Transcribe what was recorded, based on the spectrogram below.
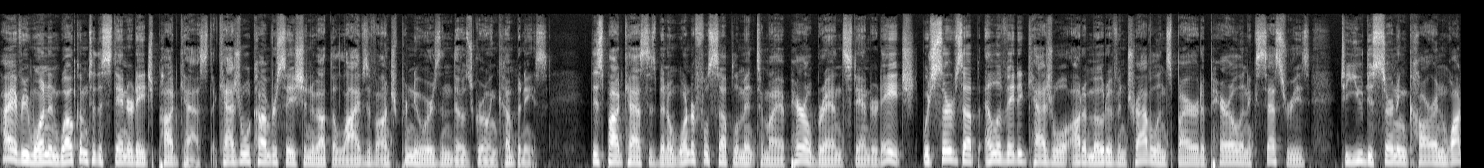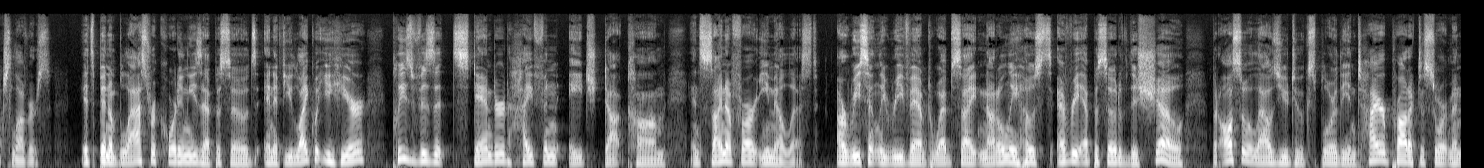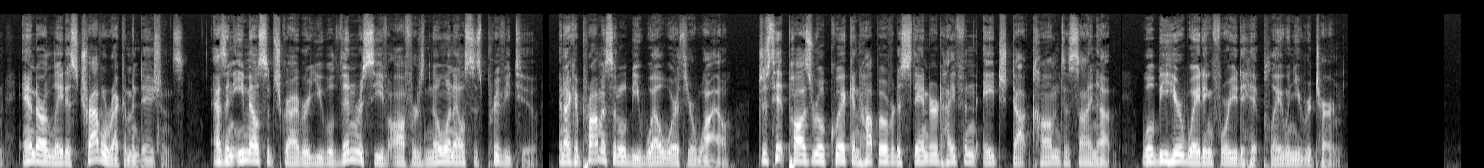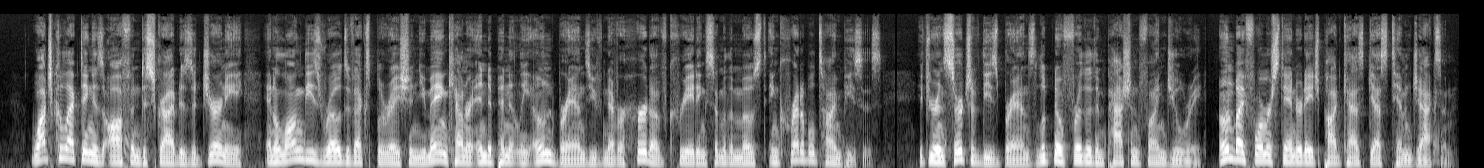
Hi, everyone, and welcome to the Standard H podcast, a casual conversation about the lives of entrepreneurs and those growing companies. This podcast has been a wonderful supplement to my apparel brand, Standard H, which serves up elevated casual automotive and travel inspired apparel and accessories to you discerning car and watch lovers. It's been a blast recording these episodes, and if you like what you hear, please visit standard-h.com and sign up for our email list. Our recently revamped website not only hosts every episode of this show, but also allows you to explore the entire product assortment and our latest travel recommendations. As an email subscriber, you will then receive offers no one else is privy to, and I can promise it'll be well worth your while. Just hit pause real quick and hop over to standard-h.com to sign up. We'll be here waiting for you to hit play when you return. Watch collecting is often described as a journey, and along these roads of exploration, you may encounter independently owned brands you've never heard of creating some of the most incredible timepieces. If you're in search of these brands, look no further than Passion Fine Jewelry, owned by former Standard H podcast guest Tim Jackson.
